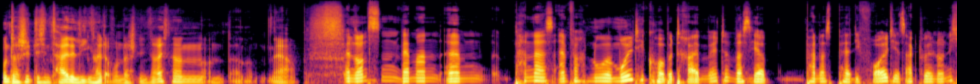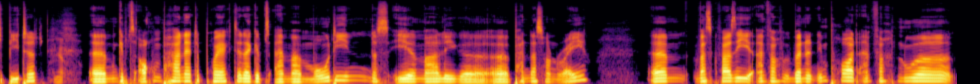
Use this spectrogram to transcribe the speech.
unterschiedlichen Teile liegen halt auf unterschiedlichen Rechnern und also, ja. Ansonsten, wenn man ähm, Pandas einfach nur Multicore betreiben möchte, was ja Pandas per Default jetzt aktuell noch nicht bietet, ja. ähm, gibt es auch ein paar nette Projekte. Da gibt es einmal Modin, das ehemalige äh, Pandas on Ray, ähm, was quasi einfach über einen Import einfach nur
